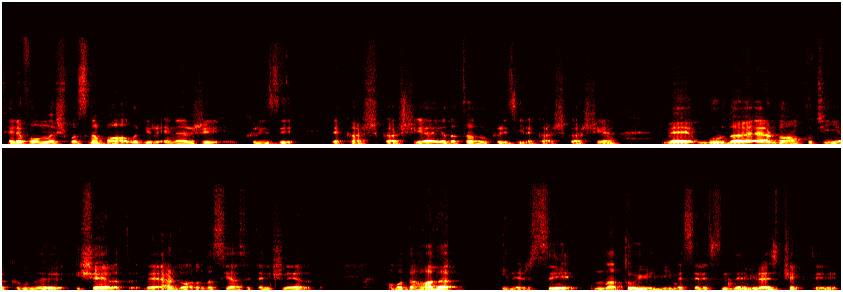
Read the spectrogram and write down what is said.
telefonlaşmasına bağlı bir enerji kriziyle karşı karşıya ya da tahıl kriziyle karşı karşıya ve burada Erdoğan-Putin yakınlığı işe yaradı ve Erdoğan'ın da siyaseten işine yaradı. Ama daha da ilerisi NATO üyeliği meselesinde bir es çekti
